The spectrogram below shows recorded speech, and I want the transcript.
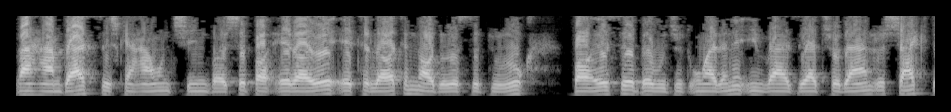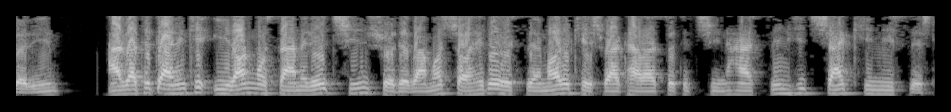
و همدستش که همون چین باشه با ارائه اطلاعات نادرست و دروغ باعث به وجود اومدن این وضعیت شدن رو شک داریم. البته در اینکه ایران مستعمره چین شده و ما شاهد استعمار کشور توسط چین هستیم هیچ شکی نیستش.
